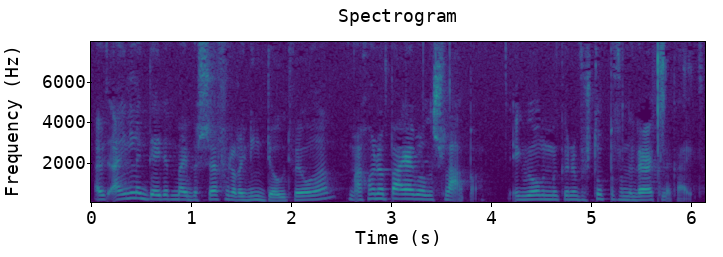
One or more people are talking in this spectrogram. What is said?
Uiteindelijk deed het mij beseffen dat ik niet dood wilde, maar gewoon een paar jaar wilde slapen. Ik wilde me kunnen verstoppen van de werkelijkheid.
